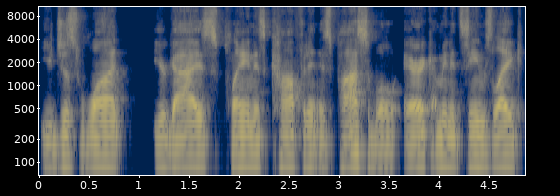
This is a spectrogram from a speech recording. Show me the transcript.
you just want your guys playing as confident as possible. Eric, I mean, it seems like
